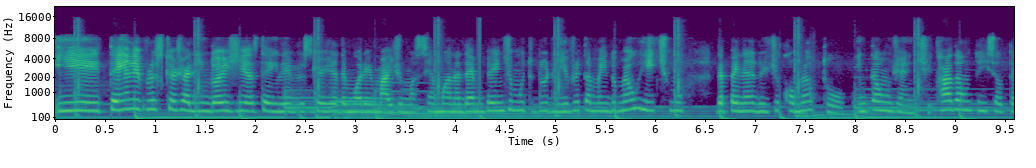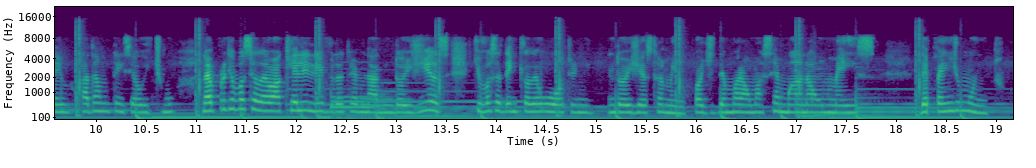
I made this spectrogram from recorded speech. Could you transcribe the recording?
E tem livros que eu já li em dois dias, tem livros que eu já demorei mais de uma semana. Depende muito do livro e também do meu ritmo, dependendo de como eu tô. Então, gente, cada um tem seu tempo, cada um tem seu ritmo. Não é porque você leu aquele livro determinado em dois dias que você tem que ler o outro em dois dias também. Pode demorar uma semana, um mês. Depende muito.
